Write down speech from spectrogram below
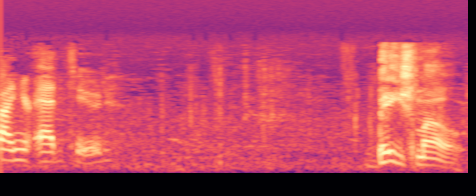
find your attitude. Beast mode.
